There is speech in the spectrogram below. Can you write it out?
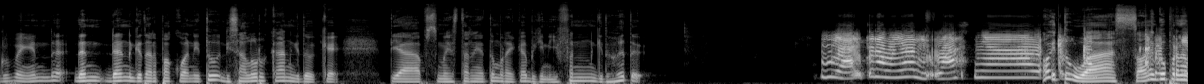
gue pengen da- dan dan gitar pakuan itu disalurkan gitu. Kayak tiap semesternya itu mereka bikin event gitu. Iya itu namanya uasnya Oh itu was, soalnya gue pernah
